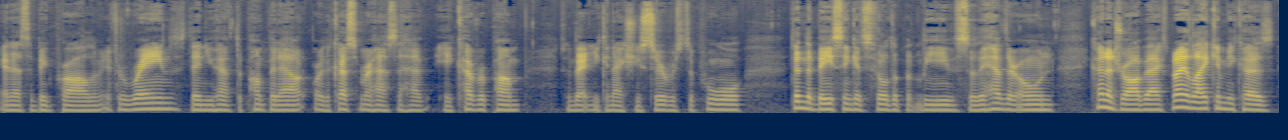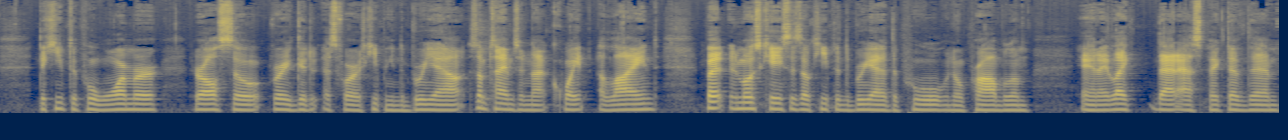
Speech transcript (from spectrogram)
and that's a big problem. If it rains, then you have to pump it out, or the customer has to have a cover pump so that you can actually service the pool. Then the basin gets filled up with leaves, so they have their own kind of drawbacks. But I like them because they keep the pool warmer. They're also very good as far as keeping debris out. Sometimes they're not quite aligned, but in most cases they'll keep the debris out of the pool no problem. And I like that aspect of them.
